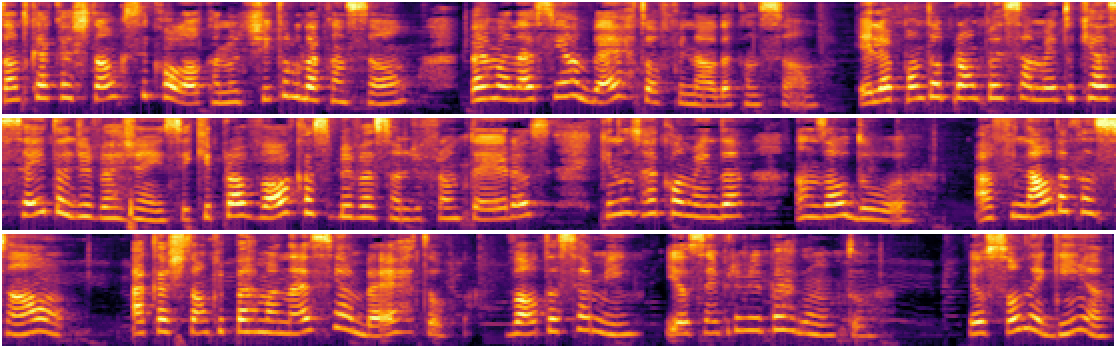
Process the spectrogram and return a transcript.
Tanto que a questão que se coloca no título da canção permanece em aberto ao final da canção. Ele aponta para um pensamento que aceita a divergência e que provoca a subversão de fronteiras, que nos recomenda Anzaldúa. Ao final da canção, a questão que permanece em aberto volta-se a mim, e eu sempre me pergunto: eu sou neguinha?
